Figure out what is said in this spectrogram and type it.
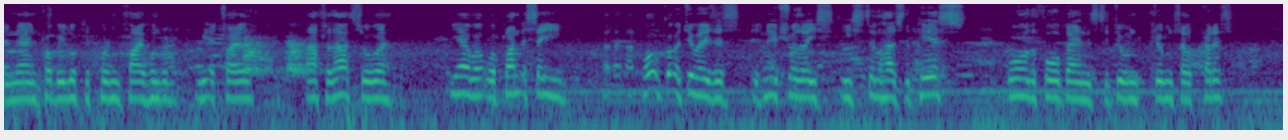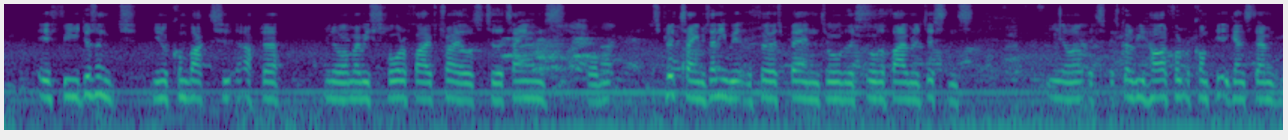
and then probably look to put him 500 metre trial after that. So, uh, yeah, we're, we're planning to see. Uh, uh, what we've got to do is is, is make sure that he's, he still has the pace or the four bends to do, him, do himself credit if he doesn't, you know, come back to after, you know, maybe four or five trials to the times or split times anyway at the first bend over the over the 500 distance, you know, it's, it's going to be hard for him to compete against them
